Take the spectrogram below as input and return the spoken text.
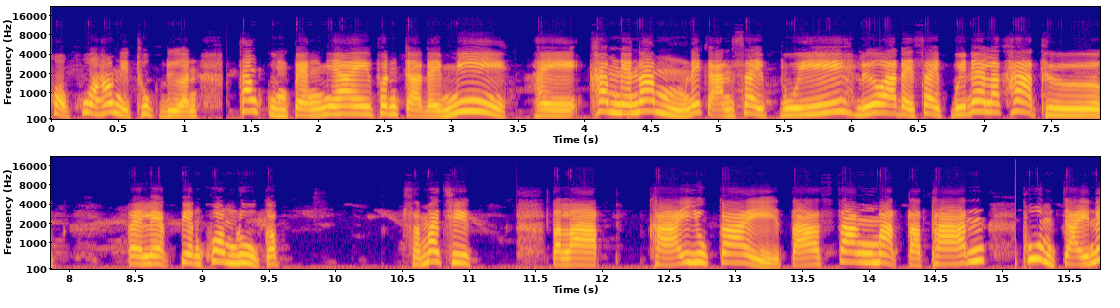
ครอบครัวเฮานี่ทุกเดือนทางกลุ่มแปลงใหญ่เพิ่นก็ได้มีให้คำแนะนำในการใส่ปุ๋ย หรือว่าได้ใส่ปุ๋ยในราคาถูกได้แลกเปลี่ยนความรู้กับสมาชิกตลาดขายอยู่ใกล้ตาสร้างมาตรฐานภูมิใจใน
